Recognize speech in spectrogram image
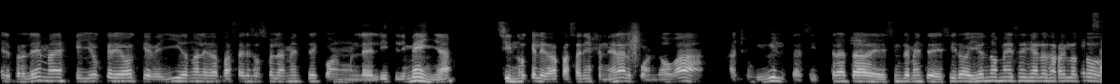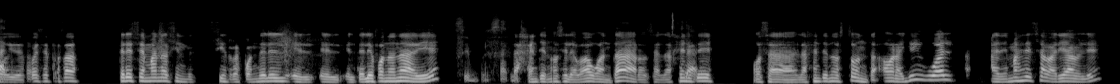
el problema es que yo creo que Bellido no le va a pasar eso solamente con la élite limeña, sino que le va a pasar en general cuando va a Chumbivilcas y trata de simplemente decir, oye, yo en dos meses ya los arreglo todo, y después se pasa tres semanas sin, sin responder el, el, el, teléfono a nadie, sí, pues. la gente no se le va a aguantar, o sea, la gente, o sea, la gente no es tonta. Ahora, yo igual, además de esa variable,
